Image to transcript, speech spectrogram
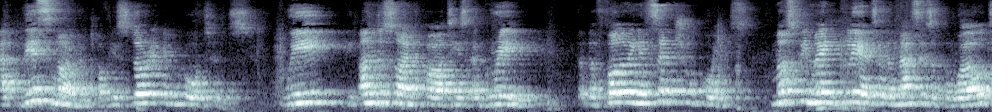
At this moment of historic importance, we, the undersigned parties, agree the following essential points must be made clear to the masses of the world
